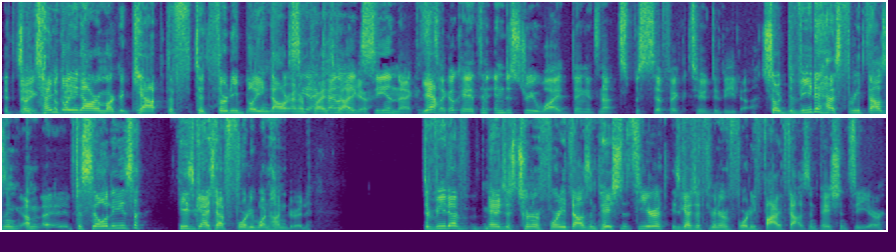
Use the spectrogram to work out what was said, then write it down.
It's so big? ten billion dollar okay. market cap to, to thirty billion dollar enterprise See, I value. Like seeing that because yeah. it's like okay, it's an industry wide thing. It's not specific to DaVita. So DaVita has three thousand um, uh, facilities. These guys have forty one hundred. DaVita manages two hundred forty thousand patients a year. These guys are three hundred forty five thousand patients a year.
